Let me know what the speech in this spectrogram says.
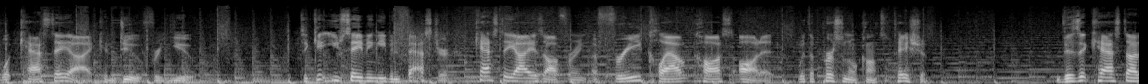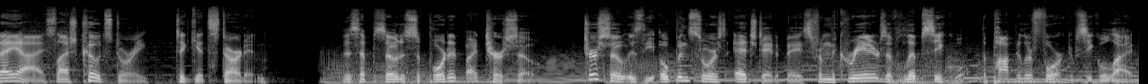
what Cast AI can do for you. To get you saving even faster, Cast AI is offering a free cloud cost audit with a personal consultation. Visit cast.ai slash code story to get started. This episode is supported by Turso. Turso is the open source edge database from the creators of libSQL, the popular fork of SQLite.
